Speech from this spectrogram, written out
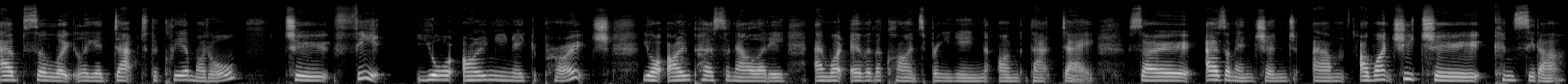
absolutely adapt the clear model to fit your own unique approach, your own personality, and whatever the client's bringing in on that day. So, as I mentioned, um, I want you to consider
